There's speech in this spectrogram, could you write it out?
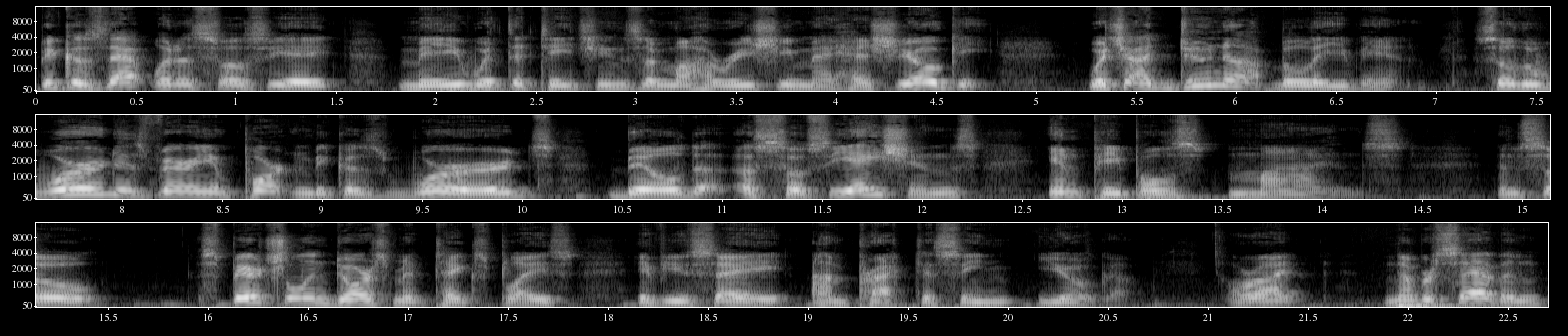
because that would associate me with the teachings of Maharishi Mahesh Yogi, which I do not believe in. So the word is very important because words build associations in people's minds. And so spiritual endorsement takes place if you say, I'm practicing yoga. All right. Number seven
